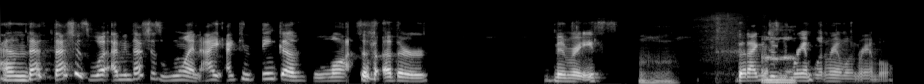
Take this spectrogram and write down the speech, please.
and that that's just what I mean. That's just one. I I can think of lots of other memories, but I can just Uh, ramble and ramble and ramble.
